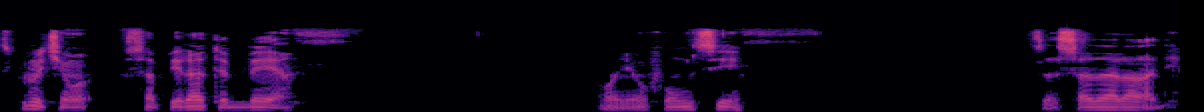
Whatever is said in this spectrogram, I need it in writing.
Skinut ćemo sa Pirate B-a. On je u funkciji. Za sada radi.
